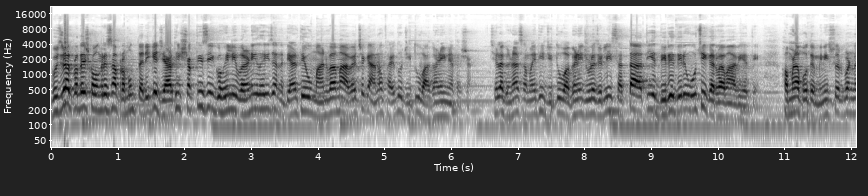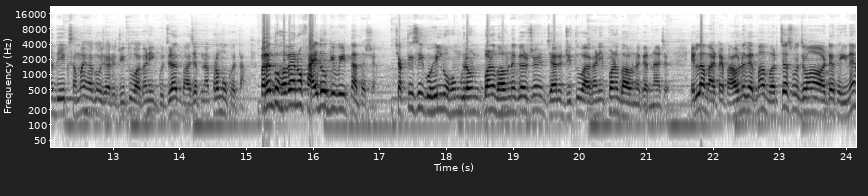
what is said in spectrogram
ગુજરાત પ્રદેશ કોંગ્રેસના પ્રમુખ તરીકે જ્યારથી શક્તિસિંહ ગોહિલની વરણી થઈ છે ને ત્યારથી એવું માનવામાં આવે છે કે આનો ફાયદો જીતુ વાઘાણીને થશે. છેલ્લા ઘણા સમયથી જીતુ વાઘાણી જોડે જેટલી સત્તા હતી એ ધીરે ધીરે ઓછી કરવામાં આવી હતી. હમણાં પોતે મિનિસ્ટર પણ નથી. એક સમય હતો જ્યારે જીતુ વાઘાણી ગુજરાત ભાજપના પ્રમુખ હતા. પરંતુ હવે આનો ફાયદો કેવી રીતના થશે? શક્તિસિંહ ગોહિલનું હોમ ગ્રાઉન્ડ પણ ભાવનગર છે, જ્યારે જીતુ વાઘાણી પણ ભાવનગરના છે. એટલા માટે ભાવનગરમાં વર્ચસ્વ જવા માટે થઈને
